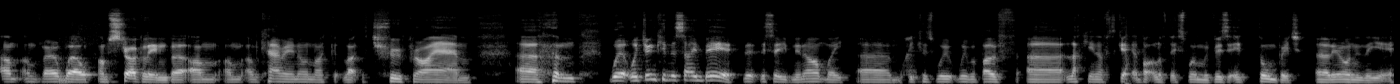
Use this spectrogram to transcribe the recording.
I'm, I'm very well. I'm struggling, but I'm I'm, I'm carrying on like like the trooper I am. Um, we're, we're drinking the same beer this evening, aren't we? Um, because we, we were both uh, lucky enough to get a bottle of this when we visited Thornbridge earlier on in the year.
